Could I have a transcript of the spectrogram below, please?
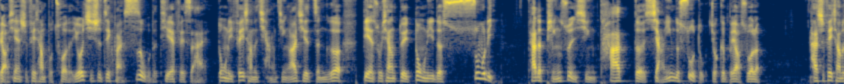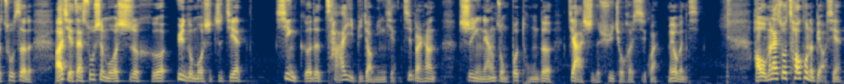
表现是非常不错的，尤其是这款四五的 TFSI，动力非常的强劲，而且整个变速箱对动力的梳理、它的平顺性、它的响应的速度就更不要说了，还是非常的出色的。而且在舒适模式和运动模式之间，性格的差异比较明显，基本上适应两种不同的驾驶的需求和习惯没有问题。好，我们来说操控的表现。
